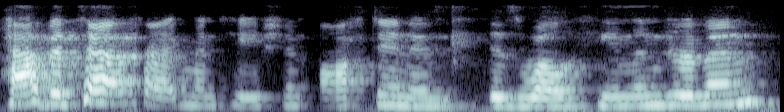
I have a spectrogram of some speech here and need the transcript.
habitat fragmentation often is, is well human driven.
